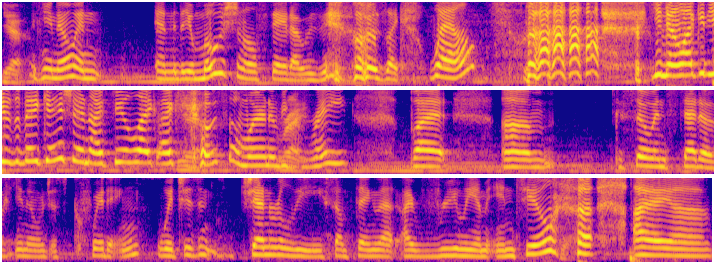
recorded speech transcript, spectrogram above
Yeah. You know, and and the emotional state I was in, I was like, well, you know, I could use a vacation. I feel like I could Yeah. go somewhere and it'd be Right. great. But um, so instead of, you know, just quitting, which isn't generally something that I really am into, I, uh,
